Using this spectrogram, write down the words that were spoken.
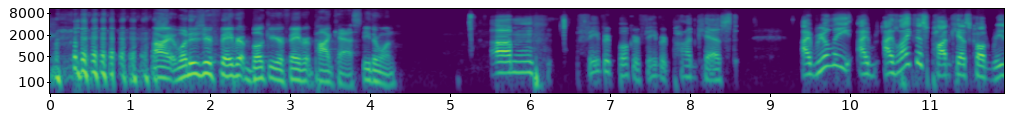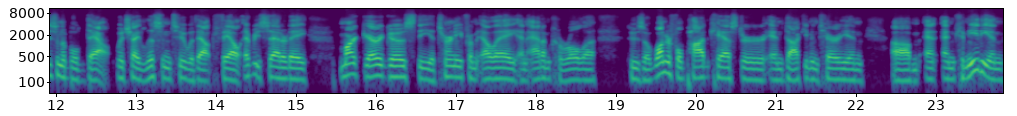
All right. What is your favorite book or your favorite podcast? Either one. Um, favorite book or favorite podcast? I really I I like this podcast called Reasonable Doubt, which I listen to without fail every Saturday. Mark Geragos, the attorney from LA, and Adam Carolla, who's a wonderful podcaster and documentarian um, and, and comedian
